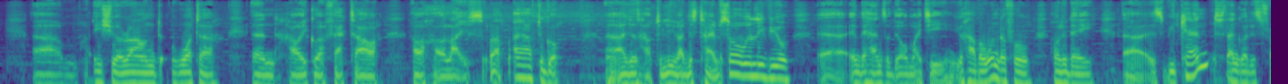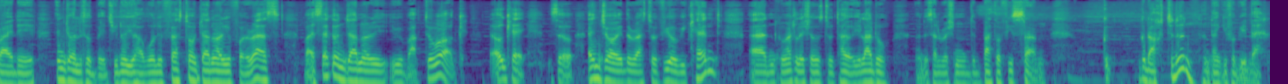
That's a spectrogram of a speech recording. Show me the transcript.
um, issue around water and how it could affect our, our, our lives. Well, I have to go. Uh, I just have to leave at this time. So we'll leave you uh, in the hands of the Almighty. You have a wonderful holiday. Uh, it's weekend. Thank God it's Friday. Enjoy a little bit. You know you have only 1st of January for a rest. By 2nd January, you'll be back to work. Okay, so enjoy the rest of your weekend and congratulations to Tayo Ilado on the celebration of the birth of his son. Good, good afternoon and thank you for being there.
